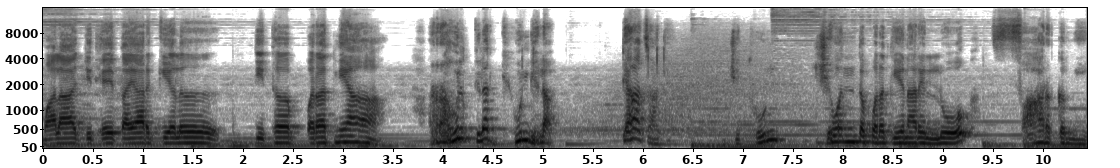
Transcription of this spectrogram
मला जिथे तयार केलं तिथं परत न्या. राहुल तिला घेऊन गेला. त्या जागी जिथून जिवंत परत येणारे लोक फार कमी.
